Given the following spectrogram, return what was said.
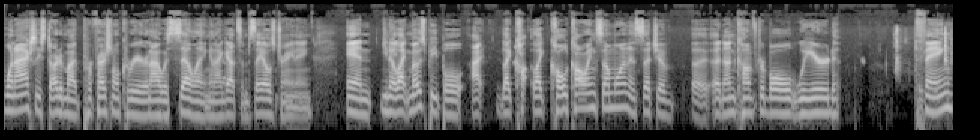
when I actually started my professional career and I was selling and I got some sales training, and you know, like most people, I like like cold calling someone is such a, a an uncomfortable, weird thing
